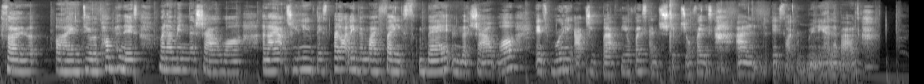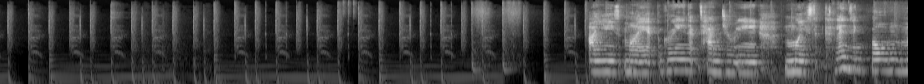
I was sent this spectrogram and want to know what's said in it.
So I do a pump in this when I'm in the shower and I actually leave this, I like leaving my face bare in the shower. It's really actually bad for your face and strips your face and it's like really hella bad. I use my green tangerine moist cleansing foam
